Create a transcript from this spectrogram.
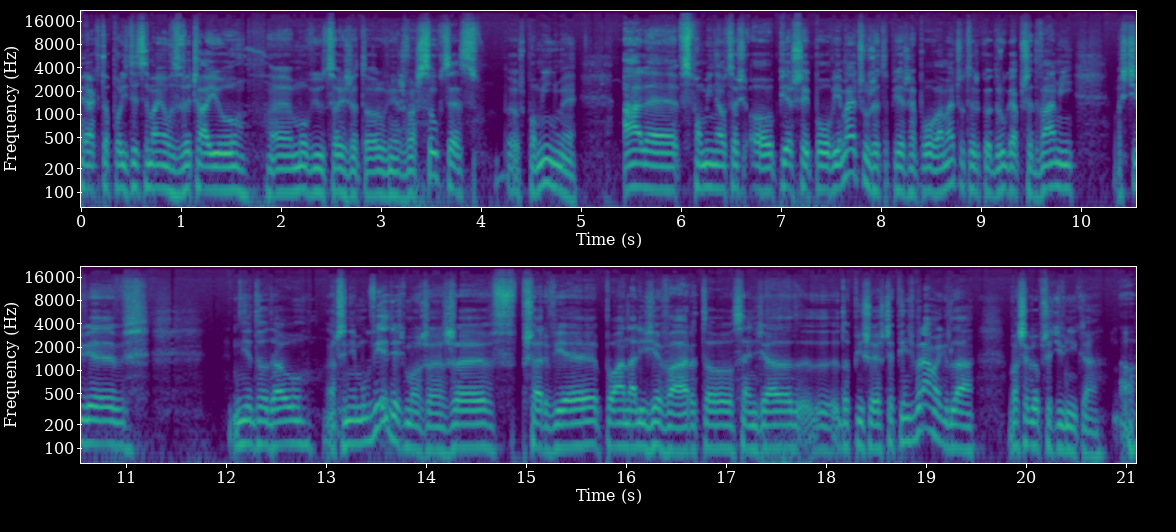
jak to politycy mają w zwyczaju, y, mówił coś, że to również wasz sukces, to już pomińmy, ale wspominał coś o pierwszej połowie meczu, że to pierwsza połowa meczu, tylko druga przed wami. Właściwie nie dodał, znaczy nie mógł wiedzieć może, że w przerwie po analizie VAR to sędzia y, dopisze jeszcze pięć bramek dla waszego przeciwnika. O,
